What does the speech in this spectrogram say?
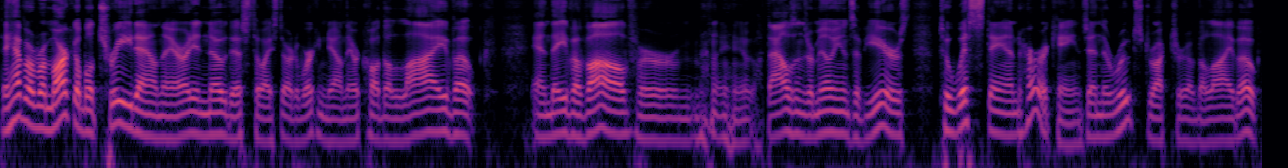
They have a remarkable tree down there. I didn't know this till I started working down there called the live oak and they've evolved for thousands or millions of years to withstand hurricanes. And the root structure of the live oak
